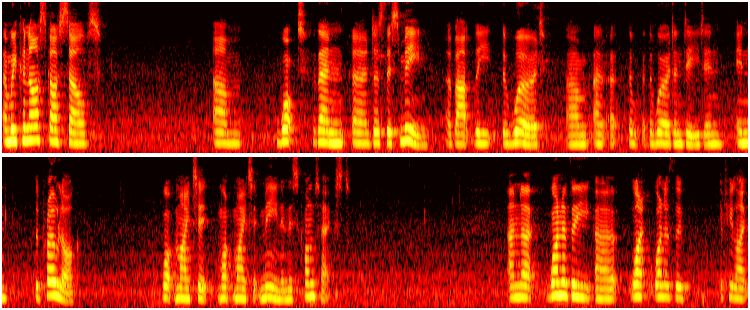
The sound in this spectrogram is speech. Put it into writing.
And we can ask ourselves, um, what then uh, does this mean about the, the word, um, uh, uh, the, the word and deed in, in the prologue? What might, it, what might it mean in this context? And uh, one of the uh, one, one of the if you like,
